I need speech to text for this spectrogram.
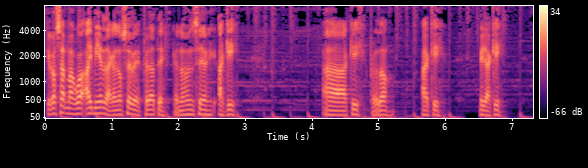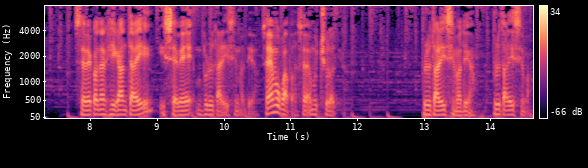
¿Qué cosas más guapas? Ay, mierda, que no se ve, espérate, que no os aquí. Aquí, perdón. Aquí. Mira, aquí. Se ve con el gigante ahí y se ve brutalísimo, tío. Se ve muy guapo, se ve muy chulo, tío. Brutalísimo, tío. brutalísimo.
